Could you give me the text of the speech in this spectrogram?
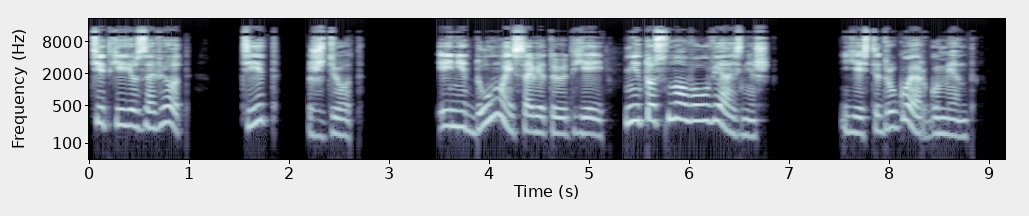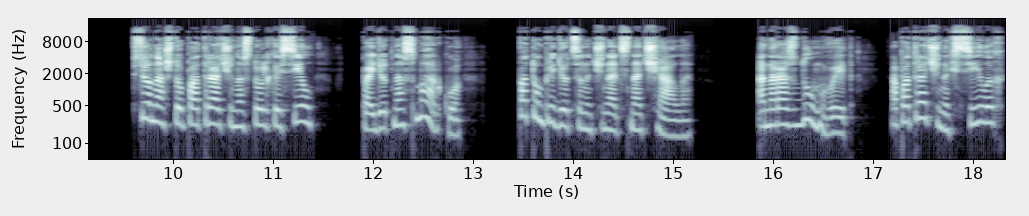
Тит ее зовет, Тит ждет. И не думай, советуют ей, не то снова увязнешь. Есть и другой аргумент. Все, на что потрачено столько сил, пойдет на смарку, потом придется начинать сначала. Она раздумывает о потраченных силах,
